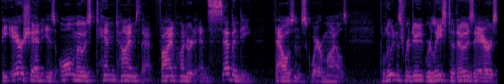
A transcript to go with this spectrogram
The airshed is almost 10 times that, 570,000 square miles. Pollutants redu- released to those airs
